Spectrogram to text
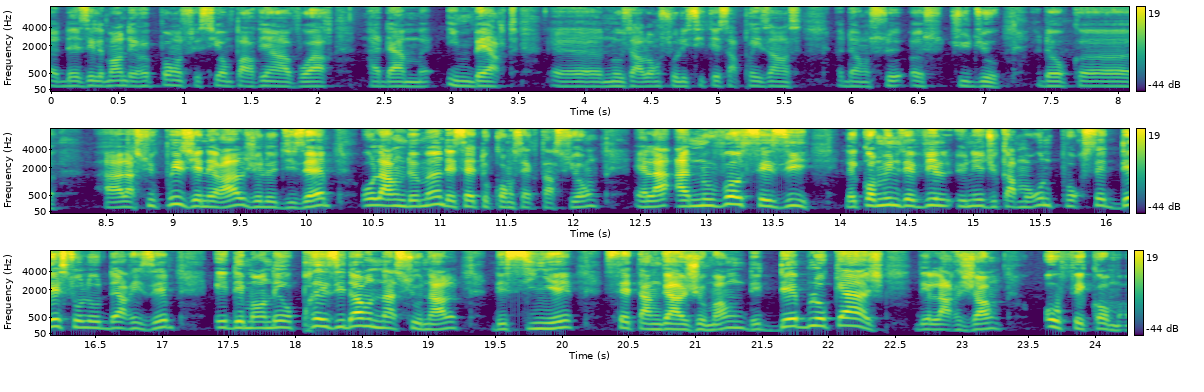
euh, des éléments de réponse si on parvient à voir Madame Imbert. nous allons solliciter sa présence dans ce studio. Donc, à la surprise générale, je le disais, au lendemain de cette concertation, elle a à nouveau saisi les communes et villes unies du Cameroun pour se désolidariser et demander au président national de signer cet engagement de déblocage de l'argent au FECOM.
